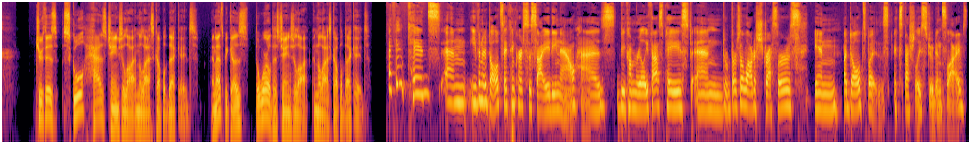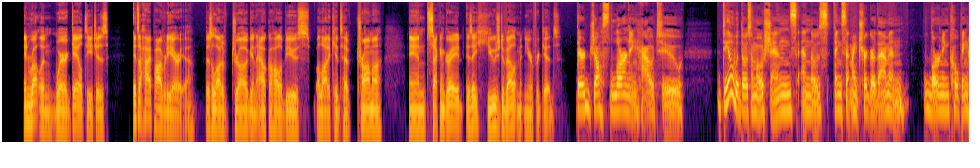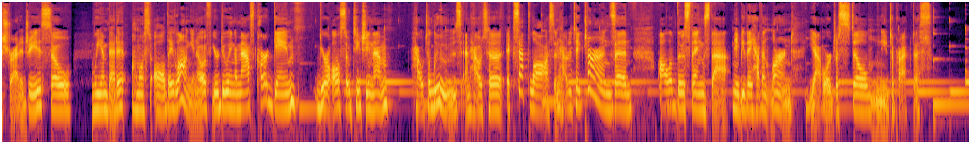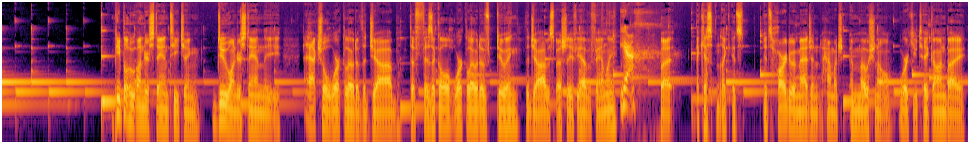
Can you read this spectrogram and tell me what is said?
Truth is, school has changed a lot in the last couple decades. And that's because the world has changed a lot in the last couple decades. I think kids and even adults, I think our society now has become really fast paced and there's a lot of stressors in adults, but especially students' lives. In Rutland, where Gail teaches, it's a high poverty area. There's a lot of drug and alcohol abuse. A lot of kids have trauma. And second grade is a huge development year for kids. They're just learning how to deal with those emotions and those things that might trigger them and learning coping strategies. So we embed it almost all day long. You know, if you're doing a math card game, you're also teaching them how to lose and how to accept loss and how to take turns and all of those things that maybe they haven't learned yet or just still need to practice. People who understand teaching do understand the actual workload of the job, the physical workload of doing the job, especially if you have a family. Yeah. But I guess like it's it's hard to imagine how much emotional work you take on by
